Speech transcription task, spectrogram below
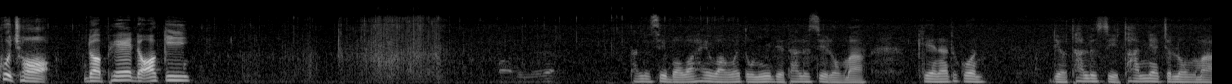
คู่ชอดอเพดออกีท่านฤาษีบอกว่าให้วางไว้ตรงนี้เดี๋ยวท่านฤาษีลงมาโอเคนะทุกคน เดี๋ยวท่านฤาษีท่านเนี่ยจะลงมา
